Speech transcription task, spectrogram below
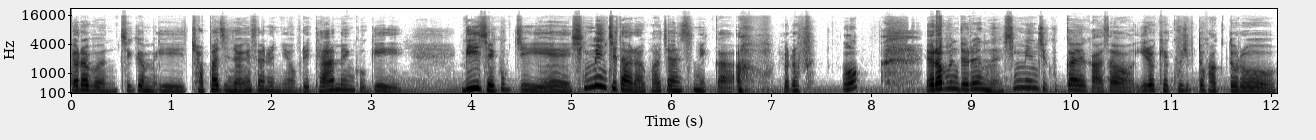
여러분 지금 이 좌파 진영에서는요 우리 대한민국이 미제국주의의 식민지다라고 하지 않습니까? 여러분 어? 여러분들은 식민지 국가에 가서 이렇게 90도 각도로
